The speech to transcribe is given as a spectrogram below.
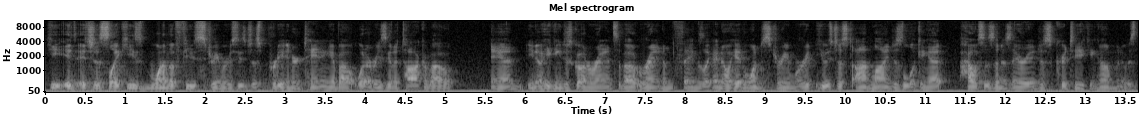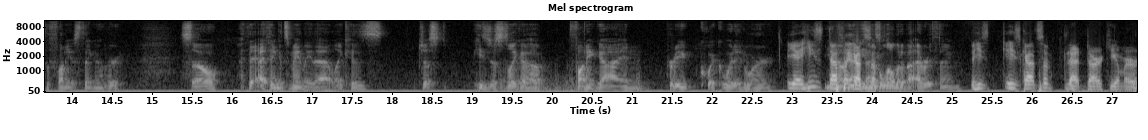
he it, it's just like he's one of the few streamers who's just pretty entertaining about whatever he's going to talk about and you know he can just go on rants about random things like i know he had one stream where he was just online just looking at houses in his area and just critiquing them and it was the funniest thing ever so i think i think it's mainly that like his just he's just like a funny guy and pretty quick-witted where Yeah, he's you know, definitely he got knows some. a little bit about everything he's he's got some that dark humor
